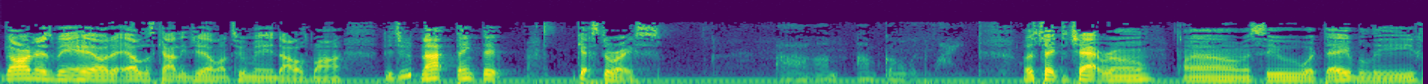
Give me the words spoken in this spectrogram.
Garner is being held at Ellis County Jail on $2 million bond. Did you not think that gets the race? uh, I'm I'm going with white. let's check the chat room um and see what they believe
